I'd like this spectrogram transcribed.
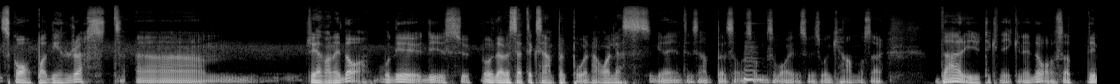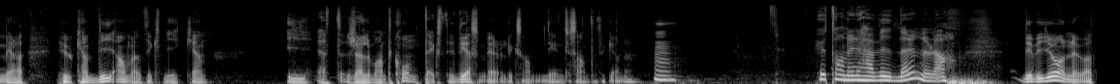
skapa din röst. Eh, redan idag. Och det, det är super, och det har vi sett exempel på den här ALS-grejen till exempel, som, mm. som, som, var, som vi såg i Cannes och så här. Där är ju tekniken idag, så att det är mer att hur kan vi använda tekniken i ett relevant kontext? Det är det som är liksom, det intressanta tycker jag. Mm. Hur tar ni det här vidare nu då? Det vi gör nu, att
